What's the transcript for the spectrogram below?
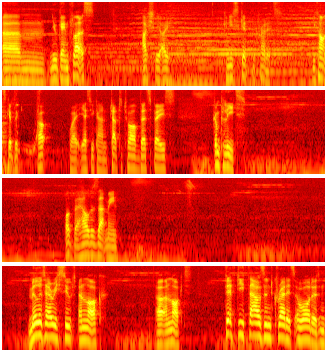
um, new game plus. Actually, I can you skip the credits? You can't skip the. Oh, wait. Yes, you can. Chapter 12, Dead Space. Complete. What the hell does that mean? Military suit unlock. Uh, unlocked. 50,000 credits awarded and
